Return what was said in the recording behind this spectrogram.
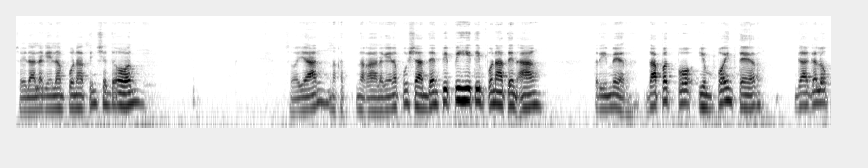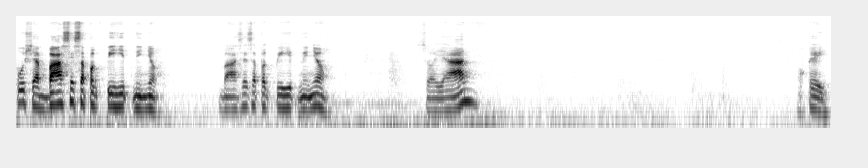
So, ilalagay lang po natin siya doon. So, ayan. nakalagay na po siya. Then, pipihitin po natin ang trimmer. Dapat po, yung pointer, gagalaw po siya base sa pagpihit ninyo. Base sa pagpihit ninyo. So, ayan. Okay.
